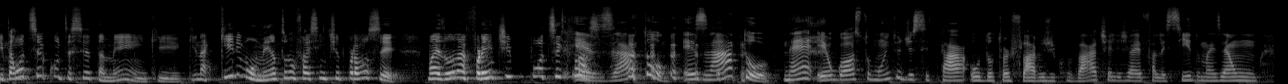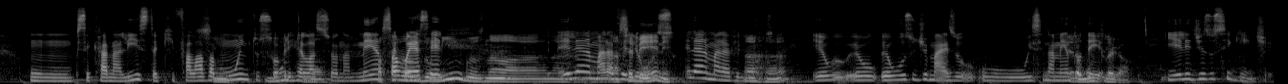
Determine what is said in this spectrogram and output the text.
Então pode ser acontecer também que, que naquele momento não faz sentido para você, mas lá na frente pode ser que faça. Exato, exato, né? Eu gosto muito de citar o Dr. Flávio Gicovati, ele já é falecido, mas é um um psicanalista que falava Sim, muito sobre muito relacionamento. Passava conhece os domingos ele? Na, na, ele era maravilhoso. Ele era maravilhoso. Uhum. Eu, eu, eu uso demais o, o ensinamento era dele. Muito legal. E ele diz o seguinte:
